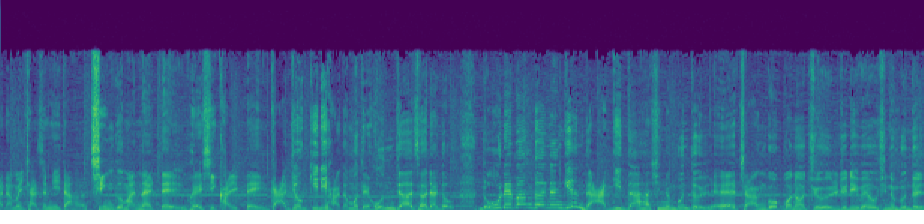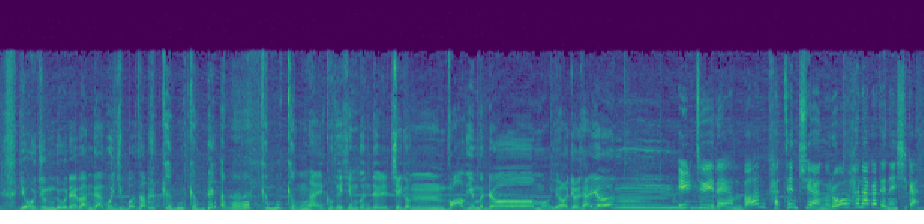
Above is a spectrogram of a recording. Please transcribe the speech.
사람을 찾습니다. 친구 만날 때, 회식할 때, 가족끼리 하다 못해 혼자서라도 노래방 가는 게 낙이다 하시는 분들, 애창곡 번호 줄줄이 외우시는 분들, 요즘 노래방 가고 싶어서 끙끙, 아, 끙끙 앓고 계신 분들, 지금 볼륨으로 모여주세요. 일주일에 한 번 같은 취향으로 하나가 되는 시간.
